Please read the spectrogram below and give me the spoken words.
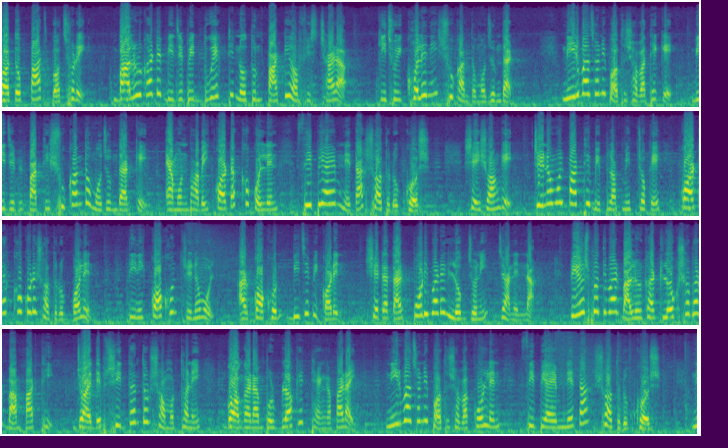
গত পাঁচ বছরে বালুরঘাটে বিজেপির দু একটি নতুন পার্টি অফিস ছাড়া কিছুই খোলেনি সুকান্ত মজুমদার। নির্বাচনী পথসভা থেকে বিজেপি প্রার্থী সুকান্ত মজুমদারকে এমনভাবেই কটাক্ষ করলেন সিপিআইএম নেতা শতরূপ ঘোষ। সেই সঙ্গে তৃণমূল প্রার্থী বিপ্লব মিত্রকে কটাক্ষ করে শতরূপ বলেন, তিনি কখন তৃণমূল আর কখন বিজেপি করেন, সেটা তার পরিবারের লোকজনই জানেন না। বৃহস্পতিবার বালুরঘাট লোকসভার বাম প্রার্থী জয়দেব সিদ্ধান্তর সমর্থনে গঙ্গারামপুর ব্লকের ঠ্যাঙ্গাপাড়ায় নির্বাচনী পথসভা করলেন সিপিআইএম নেতা শতরূপ ঘোষ।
